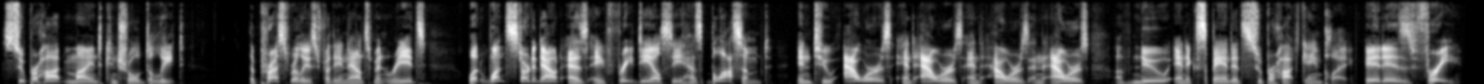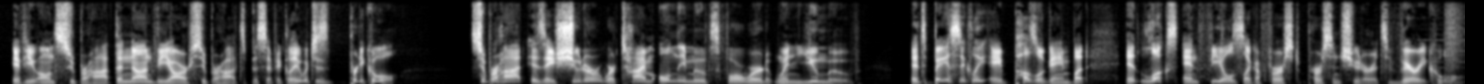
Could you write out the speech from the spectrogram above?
Super Hot Mind Control Delete. The press release for the announcement reads What once started out as a free DLC has blossomed into hours and hours and hours and hours of new and expanded Superhot gameplay. It is free if you own Superhot, the non VR Superhot specifically, which is pretty cool. Superhot is a shooter where time only moves forward when you move. It's basically a puzzle game, but it looks and feels like a first person shooter. It's very cool.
